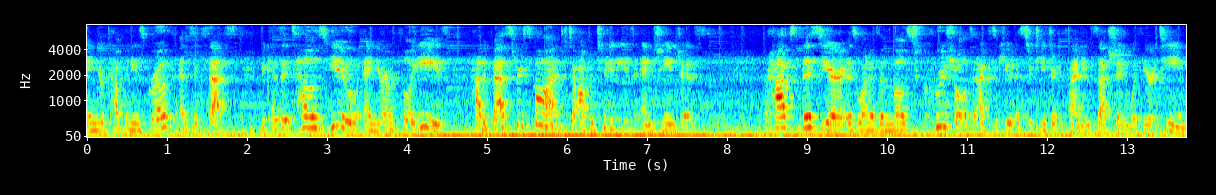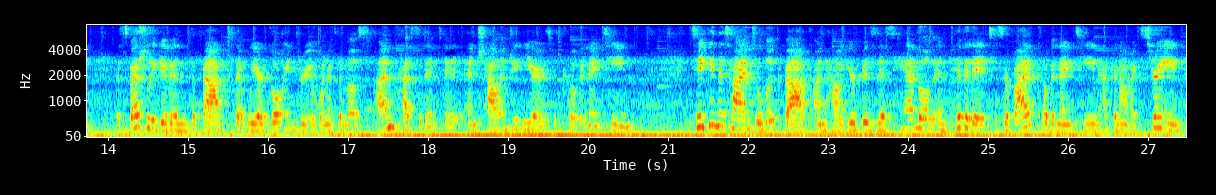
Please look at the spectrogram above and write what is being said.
in your company's growth and success because it tells you and your employees how to best respond to opportunities and changes. Perhaps this year is one of the most crucial to execute a strategic planning session with your team, especially given the fact that we are going through one of the most unprecedented and challenging years with COVID-19. Taking the time to look back on how your business handled and pivoted to survive COVID-19 economic strain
